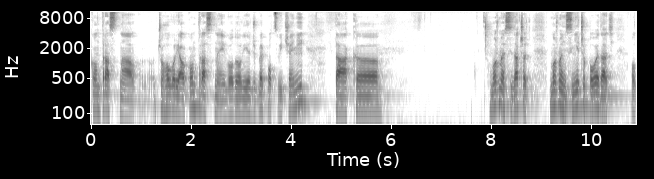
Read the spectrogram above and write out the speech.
kontrastná, čo hovoria o kontrastnej vodoliečbe po cvičení, tak e, môžeme si začať, môžeme si niečo povedať o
